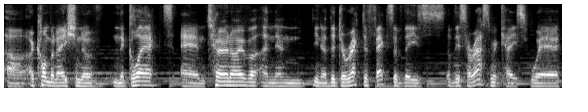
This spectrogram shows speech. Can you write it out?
uh, a combination of neglect and turnover, and then you know the direct effects of these of this harassment case, where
